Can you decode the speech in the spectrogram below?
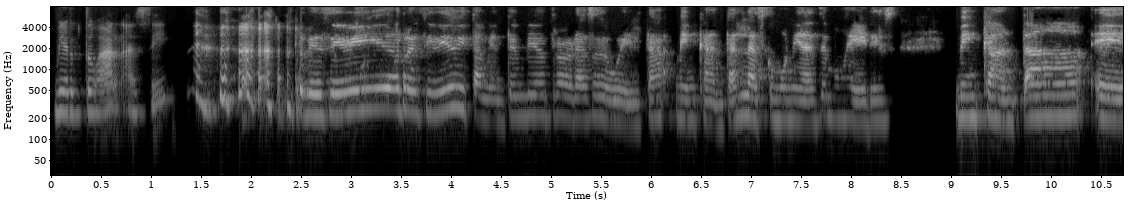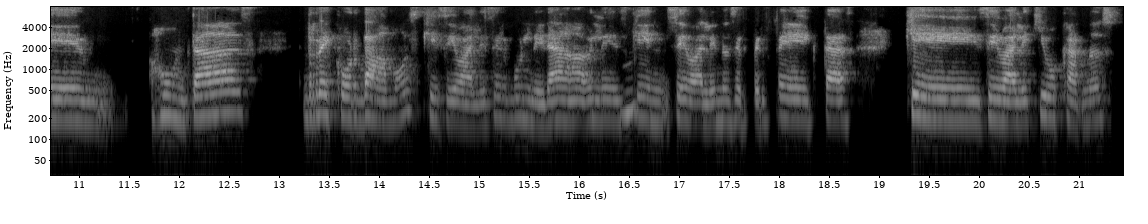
virtual así. Recibido, recibido y también te envío otro abrazo de vuelta. Me encantan las comunidades de mujeres, me encanta eh, juntas recordamos que se vale ser vulnerables, que se vale no ser perfectas, que se vale equivocarnos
